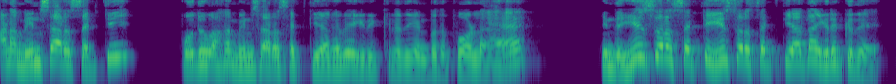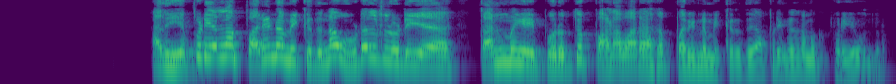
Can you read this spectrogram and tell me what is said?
ஆனா மின்சார சக்தி பொதுவாக மின்சார சக்தியாகவே இருக்கிறது என்பது போல இந்த ஈஸ்வர சக்தி ஈஸ்வர சக்தியா தான் இருக்குது. அது எப்படியெல்லாம் பரிணமிக்குதுன்னா உடல்களுடைய தன்மையை பொறுத்து பலவாறாக பரிணமிக்கிறது அப்படிங்கிறது நமக்கு புரிய வந்துடும்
